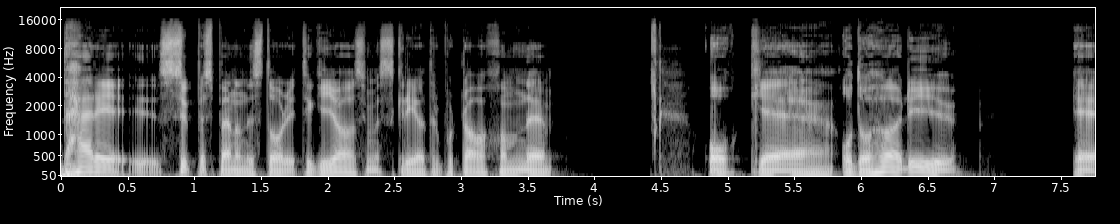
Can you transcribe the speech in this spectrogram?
Det här är superspännande story tycker jag, som jag skrev ett reportage om det. Och, eh, och då hörde ju eh,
